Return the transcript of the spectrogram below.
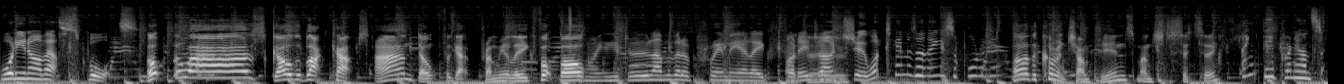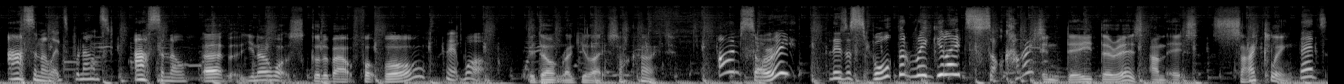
What do you know about sports? Up the wires! Go the Black Caps. And don't forget Premier League football. Oh, you do love a bit of Premier League footy, do. not you? What team is it that you support again? Oh, the current champions, Manchester City. I think they're pronounced Arsenal. It's pronounced Arsenal. Uh, but you know what's good about football? Yeah, what? They don't regulate sock height. I'm sorry. There's a sport that regulates sock height? Indeed, there is, and it's cycling. That's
